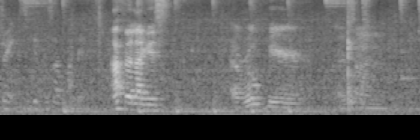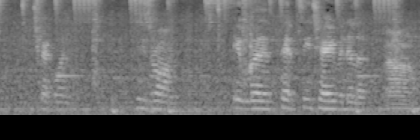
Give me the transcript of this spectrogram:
drink to get this off my lip. I feel like it's a root beer or something. Check one. He's wrong. It was Pepsi Cherry Vanilla. Um,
